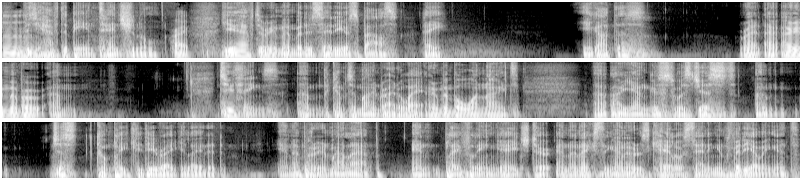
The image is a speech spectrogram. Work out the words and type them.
mm-hmm. because you have to be intentional. Right. You have to remember to say to your spouse, hey, you got this. Right. I, I remember um, two things um, that come to mind right away. I remember one night, uh, our youngest was just um, just completely dysregulated, and I put her in my lap and playfully engaged her. And the next thing I noticed, Kayla was standing and videoing it.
